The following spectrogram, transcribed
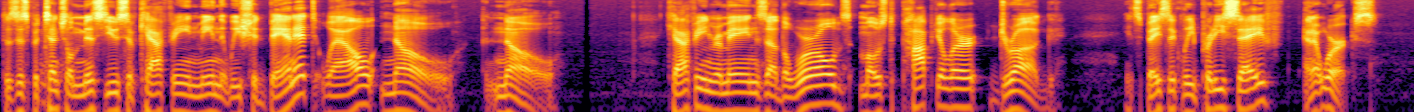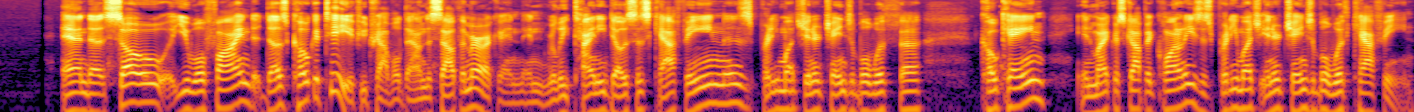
Does this potential misuse of caffeine mean that we should ban it? Well, no. No. Caffeine remains uh, the world's most popular drug. It's basically pretty safe and it works. And uh, so you will find does coca tea if you travel down to South America. In, in really tiny doses, caffeine is pretty much interchangeable with uh, cocaine. In microscopic quantities, is pretty much interchangeable with caffeine.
